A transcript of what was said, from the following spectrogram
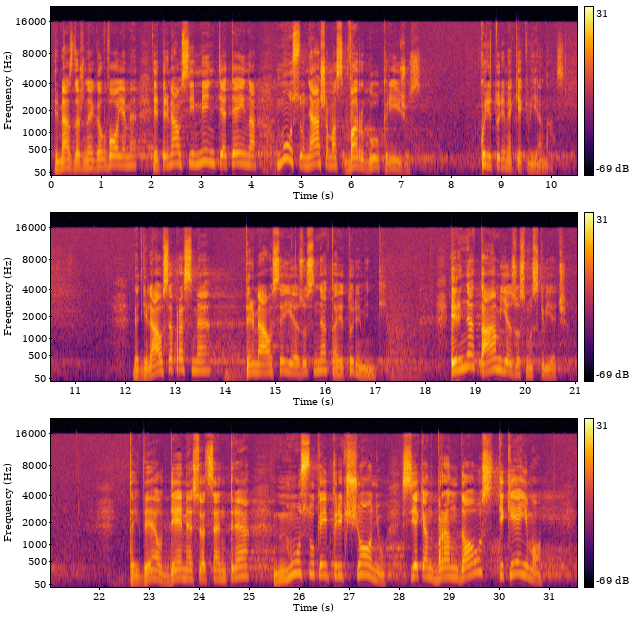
Ir mes dažnai galvojame ir pirmiausiai minti ateina mūsų nešamas vargų kryžius, kurį turime kiekvienas. Bet giliausia prasme, pirmiausia, Jėzus ne tai turi minti. Ir ne tam Jėzus mus kviečia. Tai vėl dėmesio centre mūsų kaip krikščionių siekiant brandaus tikėjimo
